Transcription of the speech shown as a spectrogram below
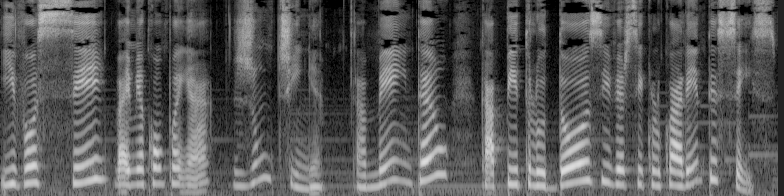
e você vai me acompanhar juntinha. Amém? Então, capítulo 12, versículo 46.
